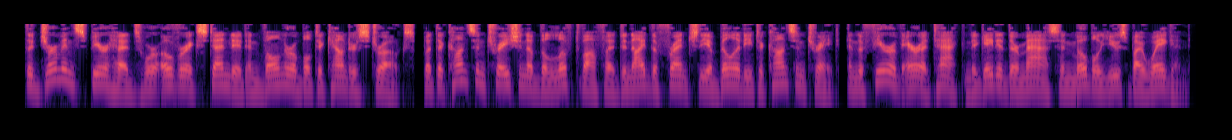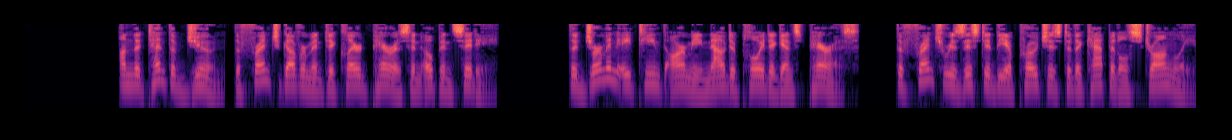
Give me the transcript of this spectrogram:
The German spearheads were overextended and vulnerable to counter-strokes, but the concentration of the Luftwaffe denied the French the ability to concentrate, and the fear of air attack negated their mass and mobile use by Weygand. On 10 June, the French government declared Paris an open city. The German 18th Army now deployed against Paris. The French resisted the approaches to the capital strongly,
